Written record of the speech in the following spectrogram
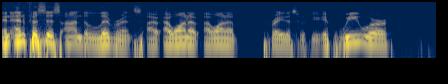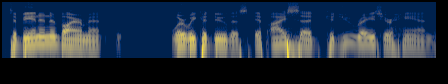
an emphasis on deliverance. I want to I want to pray this with you. If we were to be in an environment where we could do this, if I said, "Could you raise your hand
